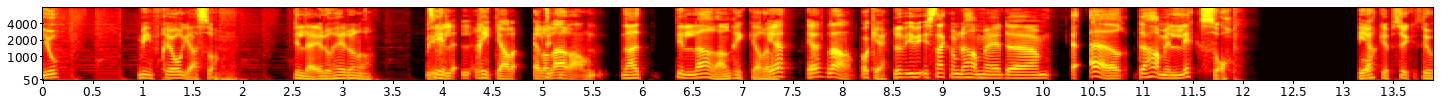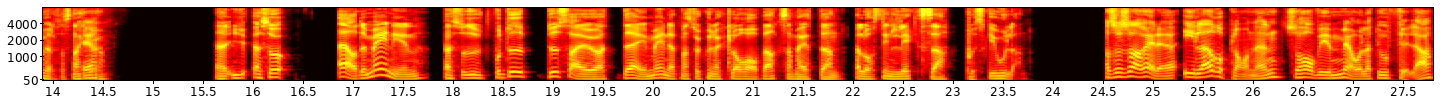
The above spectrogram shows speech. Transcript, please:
Jo, min fråga alltså. Till dig, är du redo nu? Till Rickard eller läraren? Nej, till läraren Rickard. Ja, ja läraren. Okej. Du, vi, vi snackar om det här med, eh, är det här med läxor Ja. och psykisk ohälsa snackar Ja. jag. Eh, Alltså, är det meningen, alltså, för du, du säger ju att det är meningen att man ska kunna klara av verksamheten eller sin läxa på skolan. Alltså så här är det. I läroplanen så har vi ju mål att uppfylla.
